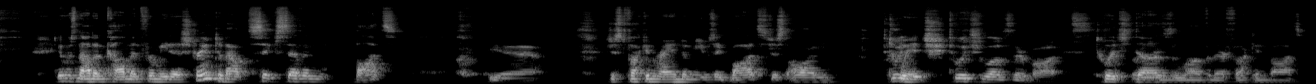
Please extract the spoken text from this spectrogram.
it was not uncommon for me to stream to about six, seven bots. Yeah. Just fucking random music bots just on Twitch. Twitch. Loves their bots. Twitch does love their fucking bots.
